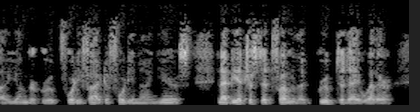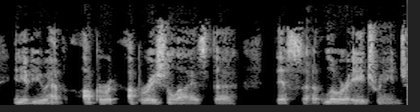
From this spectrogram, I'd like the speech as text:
a younger group, 45 to 49 years. And I'd be interested from the group today whether any of you have oper- operationalized uh, this uh, lower age range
